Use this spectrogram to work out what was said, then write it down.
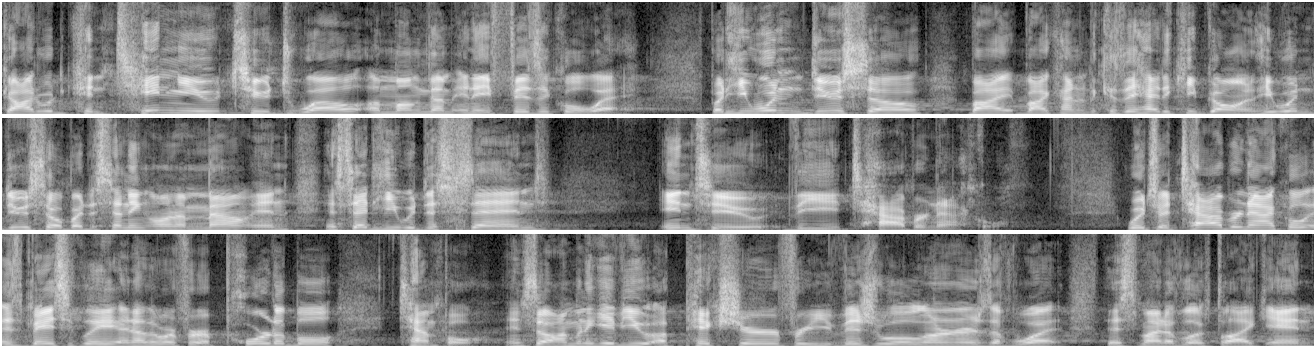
God would continue to dwell among them in a physical way. But he wouldn't do so by, by kind of, because they had to keep going. He wouldn't do so by descending on a mountain. Instead, he would descend into the tabernacle which a tabernacle is basically another word for a portable temple. And so I'm going to give you a picture for you visual learners of what this might have looked like. And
